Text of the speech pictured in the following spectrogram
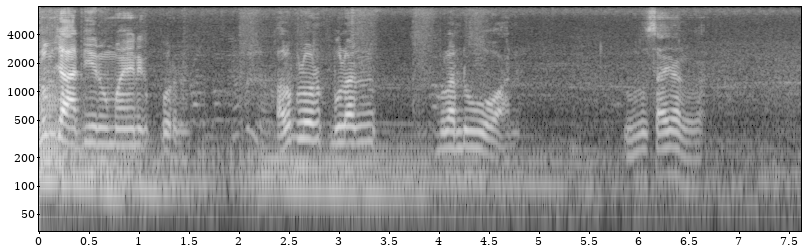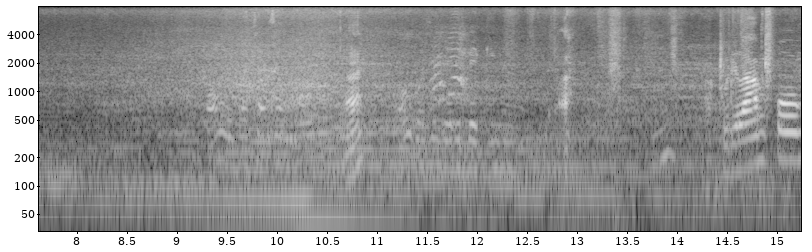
Belum jadi rumah yang di Kepur. Kalau bulan bulan bulan duaan. Dulu saya Hah? Jadi backing. Aku di Lampung.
